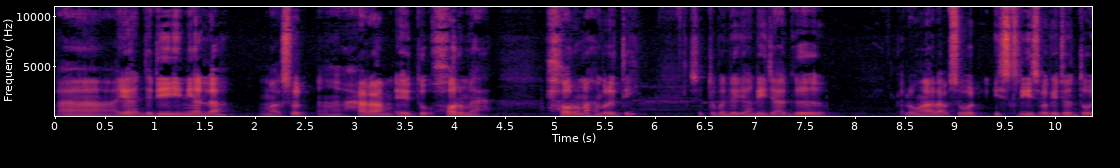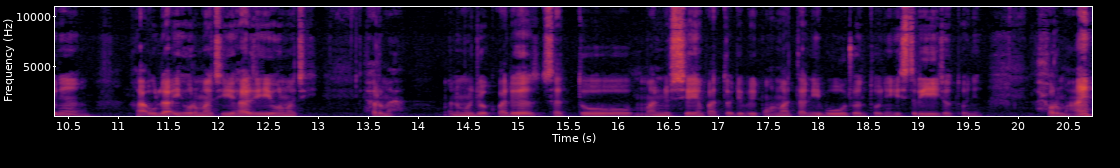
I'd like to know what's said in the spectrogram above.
Uh, ya, jadi ini adalah maksud uh, haram iaitu hormah. Hormah berarti satu benda yang dijaga. Kalau orang Arab sebut isteri sebagai contohnya, haulai hurmati, hazihi hurmati. Hormah. Mana merujuk kepada satu manusia yang patut diberi penghormatan ibu contohnya, isteri contohnya. Hormah eh.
